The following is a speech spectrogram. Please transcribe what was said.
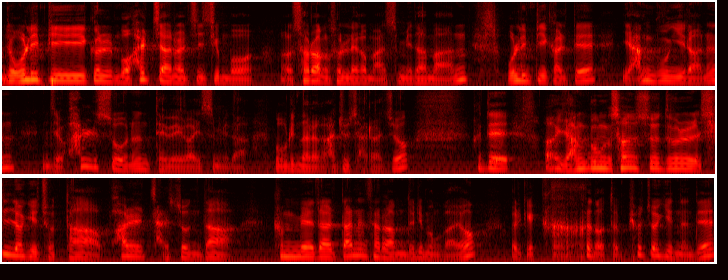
이제 올림픽을 뭐 할지 안 할지 지금 뭐 어, 설왕설래가 많습니다만 올림픽 할 때 양궁이라는 이제 활 쏘는 대회가 있습니다. 뭐 우리나라가 아주 잘하죠. 근데 어, 양궁 선수들 실력이 좋다, 활 잘 쏜다, 금메달 따는 사람들이 뭔가요? 이렇게 큰 어떤 표적이 있는데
